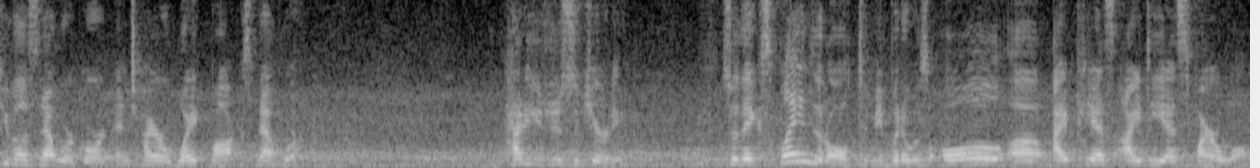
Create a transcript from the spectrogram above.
Cumulus network or an entire white box network, how do you do security? So they explained it all to me, but it was all uh, IPS IDS firewall.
